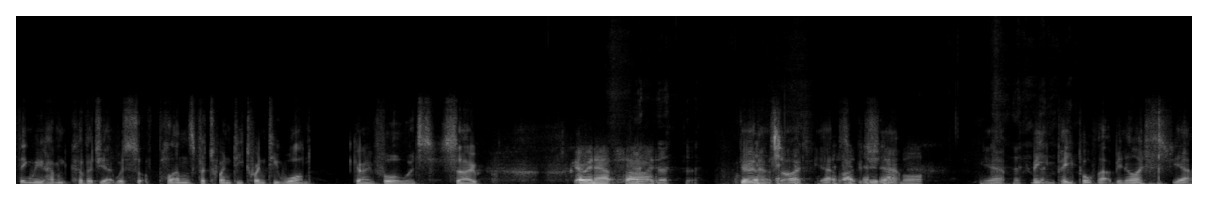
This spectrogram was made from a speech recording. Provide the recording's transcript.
thing we haven't covered yet was sort of plans for 2021 going forwards. So Going outside. going outside, yeah, I'd a like to good do that more. Yeah, meeting people, that'd be nice. Yeah.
